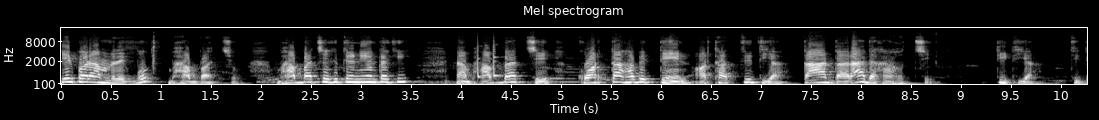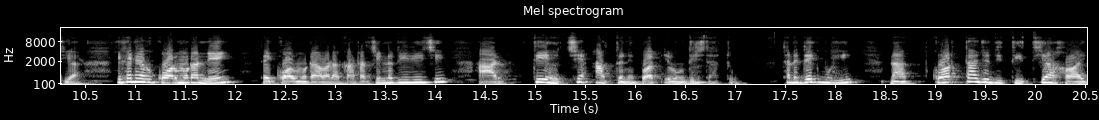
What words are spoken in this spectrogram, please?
এরপরে আমরা দেখব ভাববাচ্য। ভাববাচ্যের ক্ষেত্রে নিয়মটা কি? না, ভাববাচ্যে কর্তা হবে তেন, অর্থাৎ তৃতীয়া। তার দ্বারা দেখা হচ্ছে। তৃতীয়া তৃতীয়া। এখানে দেখো কর্মটা নেই, তাই কর্মটা আমরা কাটার চিহ্ন দিয়ে দিয়েছি। আর তে হচ্ছে আত্মনেপদ এবং দৃঢ়ধাতু তাহলে দেখব কি? না, কর্তা যদি তৃতীয়া হয়,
